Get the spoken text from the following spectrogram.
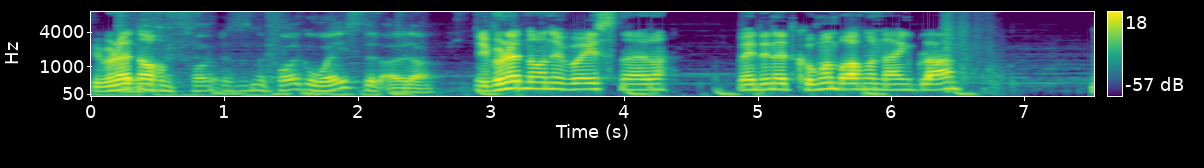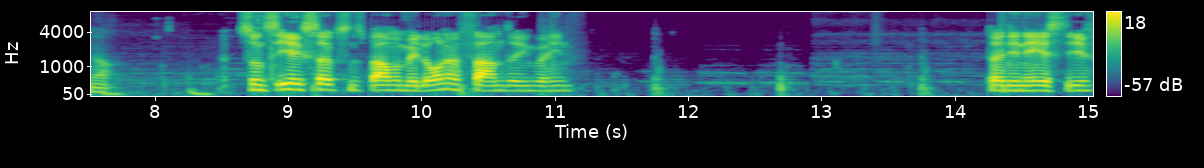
Ich will nicht das, noch, ist das ist eine Folge wasted, Alter. ich will nicht noch eine wasten, Alter. Wenn die nicht kommen, brauchen wir einen eigenen Plan. Sonst, ich gesagt, sonst bauen wir Melonenfarm da irgendwo hin. Da in die Nähe, Steve.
